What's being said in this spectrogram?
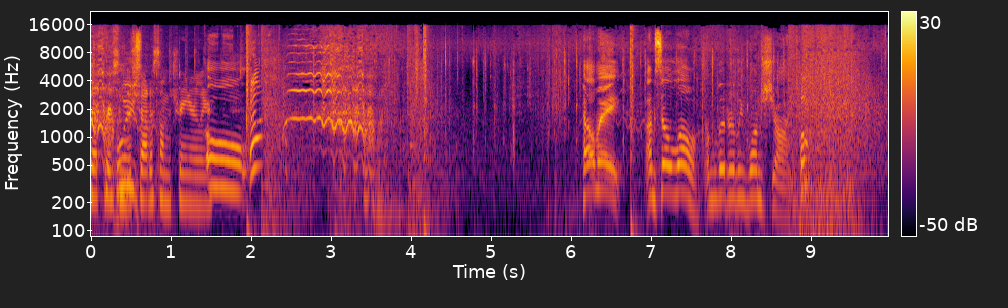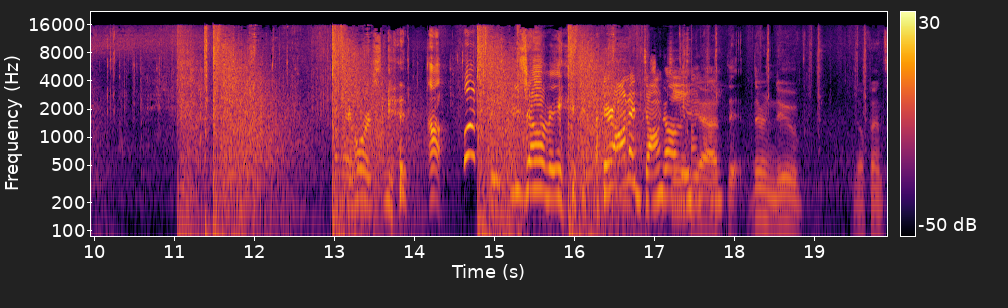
that person that shot us on the train earlier. Oh! Ah! Help me! I'm so low. I'm literally one shot. Oh, On my horse. ah! What? You shot me. they're on a donkey. Yeah, donkey. they're a noob. No offense.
